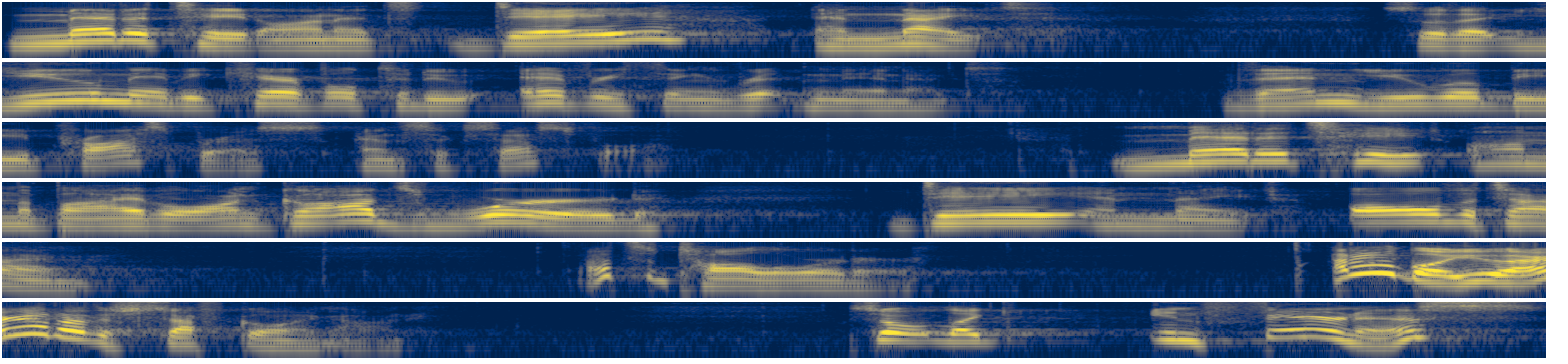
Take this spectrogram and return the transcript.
Meditate on it day and night, so that you may be careful to do everything written in it. Then you will be prosperous and successful. Meditate on the Bible, on God's Word, day and night, all the time. That's a tall order. I don't know about you, I got other stuff going on. So, like, in fairness,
